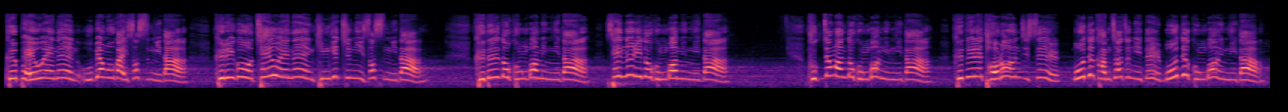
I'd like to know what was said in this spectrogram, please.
그 배후에는 우병우가 있었습니다. 그리고 최후에는 김기춘이 있었습니다. 그들도 공범입니다. 새누리도 공범입니다. 국정원도 공범입니다. 그들의 더러운 짓을 모두 감춰준 이들 모두 공범입니다.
